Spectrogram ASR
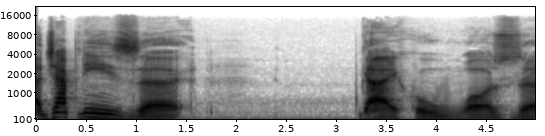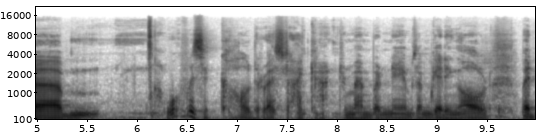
a Japanese uh, guy who was. Um, what was it called? The restaurant? I can't remember names. I'm getting old. But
